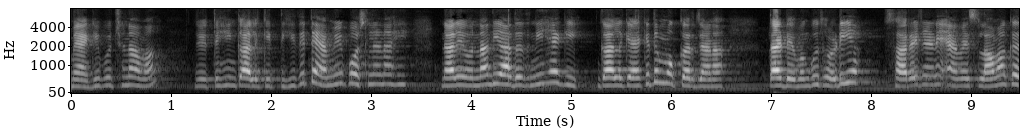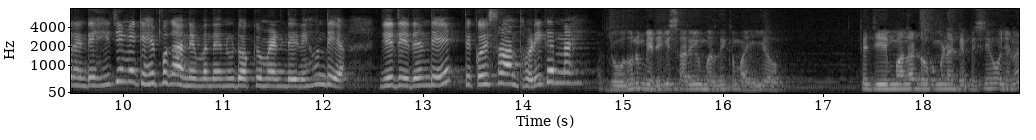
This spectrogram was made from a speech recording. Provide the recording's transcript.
ਮੈਂ ਕੀ ਪੁੱਛਣਾ ਵਾ? ਜੇ ਤੁਸੀਂ ਗੱਲ ਕੀਤੀ ਸੀ ਤੇ ਟਾਈਮ ਵੀ ਪੁੱਛ ਲੈਣਾ ਸੀ। ਨਾਲੇ ਉਹਨਾਂ ਦੀ ਆਦਤ ਨਹੀਂ ਹੈਗੀ ਗੱਲ ਕਹਿ ਕੇ ਤੇ ਮੁੱਕਰ ਜਾਣਾ। ਤੁਹਾਡੇ ਵਾਂਗੂ ਥੋੜੀ ਆ ਸਾਰੇ ਜਣੇ ਐਵੇਂ ਸਲਾਹਾਂ ਕਰਨ ਦੇ ਹੀ ਜਿਵੇਂ ਕਿਸੇ ਬਗਾਨੇ ਬੰਦੇ ਨੂੰ ਡਾਕੂਮੈਂਟ ਦੇਣੇ ਹੁੰਦੇ ਆ। ਜੇ ਦੇ ਦਿੰਦੇ ਤੇ ਕੋਈ ਸਾਨ ਥੋੜੀ ਕਰਨਾ ਸੀ। ਜੋਤ ਨੂੰ ਮੇਰੀ ਵੀ ਸਾਰੀ ਉਮਰ ਦੀ ਕਮਾਈ ਆ ਉਹ। ਤੇ ਜੇ ਮੰਨ ਲਾ ਡਾਕੂਮੈਂਟ ਅੱਗੇ ਪਿੱਛੇ ਹੋ ਜਾਣਾ,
